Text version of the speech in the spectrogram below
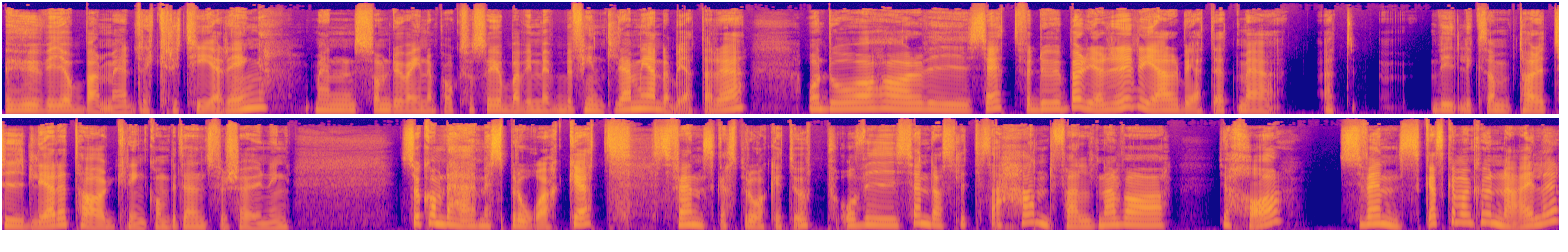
hur vi jobbar med rekrytering. Men som du var inne på också så jobbar vi med befintliga medarbetare. Och då har vi sett, för du började det arbetet med att vi liksom tar ett tydligare tag kring kompetensförsörjning. Så kom det här med språket, svenska språket upp och vi kände oss lite så handfallna. Var, jaha, svenska ska man kunna eller?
